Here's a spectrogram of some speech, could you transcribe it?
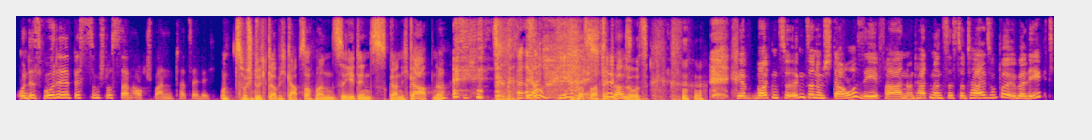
und es wurde bis zum Schluss dann auch spannend tatsächlich. Und zwischendurch, glaube ich, gab es auch mal einen See, den es gar nicht gab, ne? ja, Was war denn da los? wir wollten zu irgendeinem so Stausee fahren und hatten uns das total super überlegt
